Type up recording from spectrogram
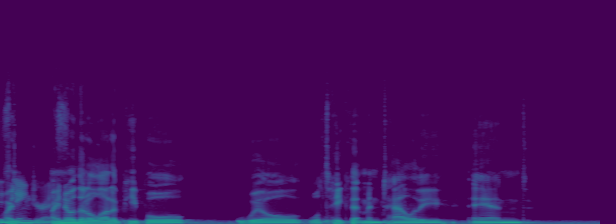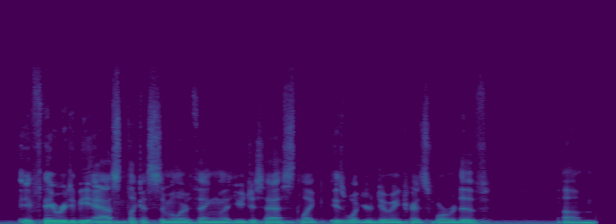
is I, dangerous. I know that a lot of people will will take that mentality and if they were to be asked like a similar thing that you just asked, like is what you're doing transformative? Um,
